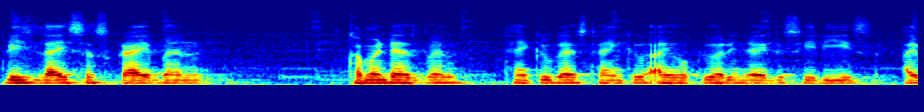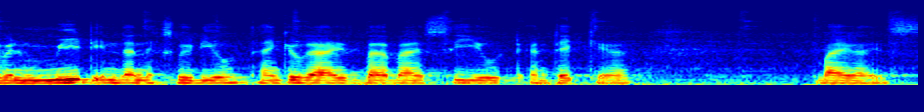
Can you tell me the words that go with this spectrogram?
Please like subscribe and comment as well. Thank you guys thank you. I hope you are enjoying the series. I will meet in the next video. Thank you guys. Bye bye see you and take care. Bye guys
